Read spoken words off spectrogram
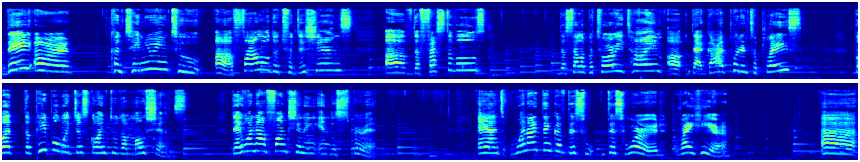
they are continuing to uh, follow the traditions of the festivals the celebratory time uh, that God put into place, but the people were just going through the motions. They were not functioning in the spirit. And when I think of this this word right here, uh,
